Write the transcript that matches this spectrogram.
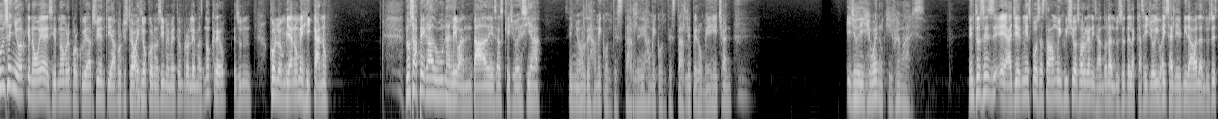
un señor, que no voy a decir nombre por cuidar su identidad, porque usted va y lo conoce y me meto en problemas, no creo, es un colombiano mexicano, nos ha pegado una levantada de esas que yo decía, Señor, déjame contestarle, déjame contestarle, pero me echan. Y yo dije, bueno, ¿qué fue Maris? Entonces, eh, ayer mi esposa estaba muy juiciosa organizando las luces de la casa y yo iba y salía y miraba las luces,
